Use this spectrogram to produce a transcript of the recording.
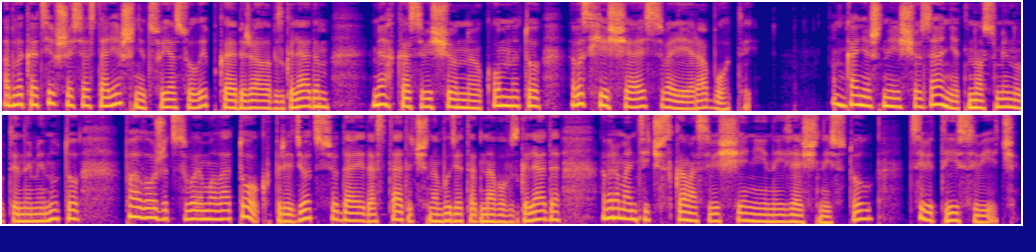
Облокотившись о столешницу, я с улыбкой обижала взглядом мягко освещенную комнату, восхищаясь своей работой. Он, конечно, еще занят, но с минуты на минуту положит свой молоток, придет сюда и достаточно будет одного взгляда в романтическом освещении на изящный стол, цветы и свечи.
